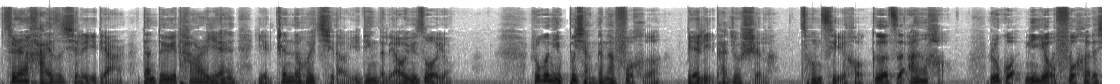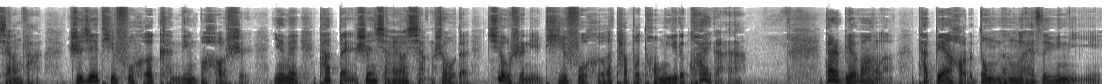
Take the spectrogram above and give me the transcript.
虽然孩子气了一点儿，但对于他而言，也真的会起到一定的疗愈作用。如果你不想跟他复合，别理他就是了，从此以后各自安好。如果你有复合的想法，直接提复合肯定不好使，因为他本身想要享受的就是你提复合他不同意的快感啊。但是别忘了，他变好的动能来自于你。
